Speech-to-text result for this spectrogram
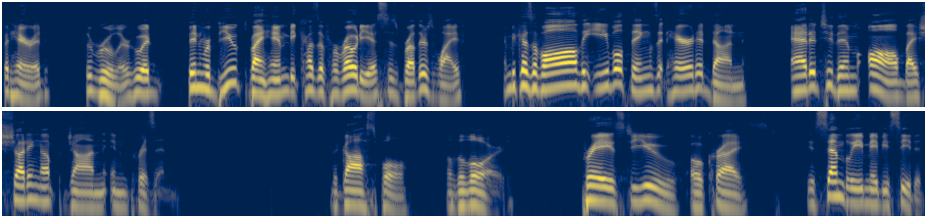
But Herod, the ruler, who had been rebuked by him because of Herodias, his brother's wife, and because of all the evil things that Herod had done, added to them all by shutting up John in prison. The Gospel of the Lord. Praise to you, O Christ. The assembly may be seated.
